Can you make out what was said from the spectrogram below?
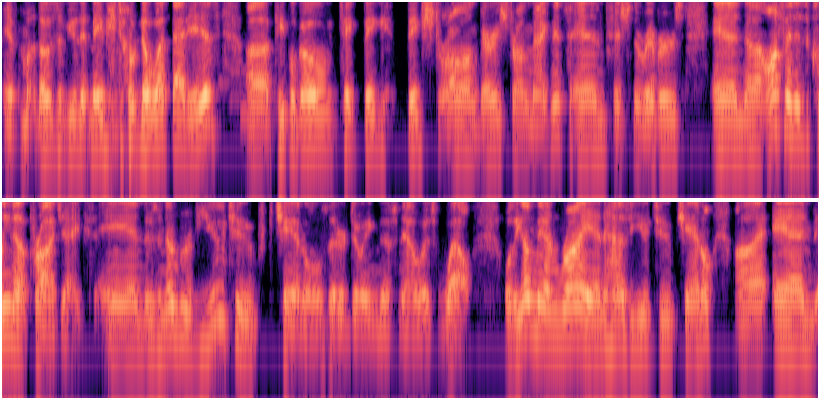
If those of you that maybe don't know what that is, uh, people go take big big, strong, very strong magnets and fish the rivers, and uh, often as cleanup projects. And there's a number of YouTube channels that are doing this now as well. Well, the young man Ryan has a YouTube channel uh, and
